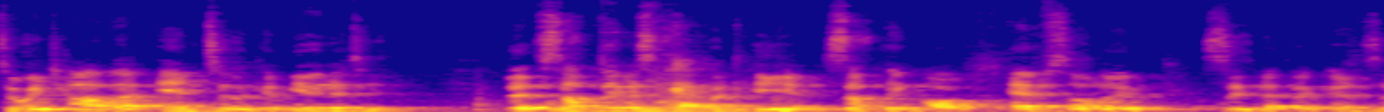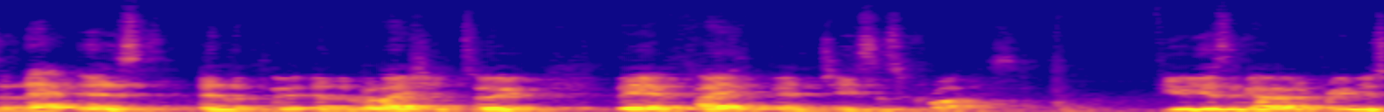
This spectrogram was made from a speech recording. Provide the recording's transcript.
to each other and to the community that something has happened here, something of absolute significance, and that is in the, in the relation to their faith in Jesus Christ. Few years ago, in a previous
